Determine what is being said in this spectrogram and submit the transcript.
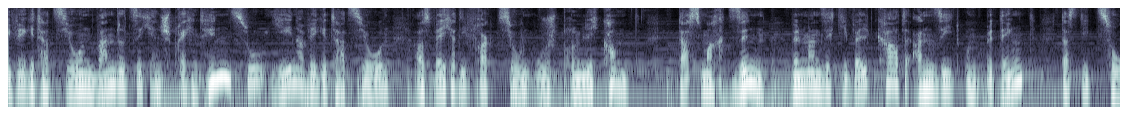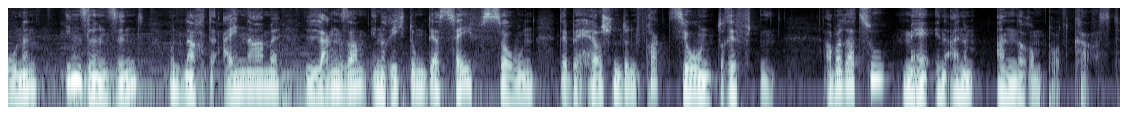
Die Vegetation wandelt sich entsprechend hin zu jener Vegetation, aus welcher die Fraktion ursprünglich kommt. Das macht Sinn, wenn man sich die Weltkarte ansieht und bedenkt, dass die Zonen Inseln sind und nach der Einnahme langsam in Richtung der Safe Zone der beherrschenden Fraktion driften. Aber dazu mehr in einem anderen Podcast.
